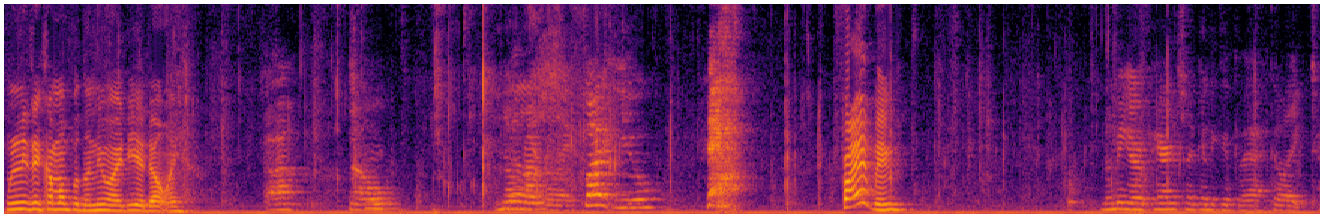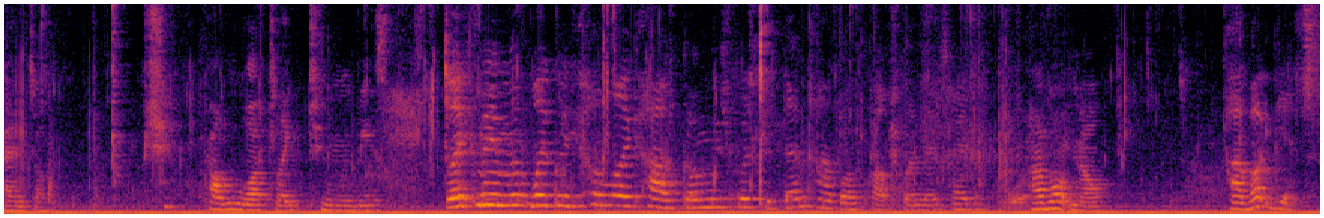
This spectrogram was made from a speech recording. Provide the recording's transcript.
We need to come up with a new idea, don't we? Uh, no. No, not really. Fight you. Fight me. I mean, your parents are gonna get back at like 10, so we should probably watch like two movies. Like maybe like we can like have gummies first and then have our popcorn inside the fort. How about no? How about yes?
